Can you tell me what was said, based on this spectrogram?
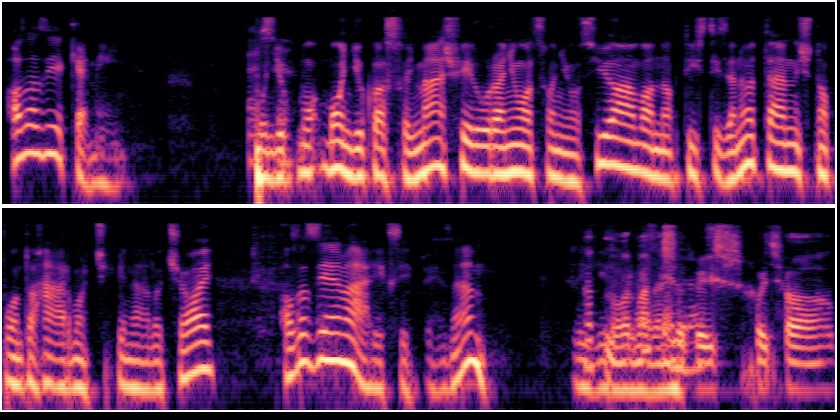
Az azért kemény. Mondjuk, mondjuk azt, hogy másfél óra 88 juan vannak 10-15-en, és naponta hármat csinál a csaj, az azért már elég szép pénz, nem? Elég hát normál esetben is, hogyha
